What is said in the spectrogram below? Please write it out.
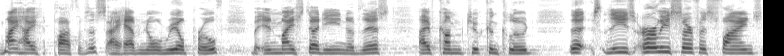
my hypothesis. I have no real proof, but in my studying of this, I've come to conclude that these early surface finds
